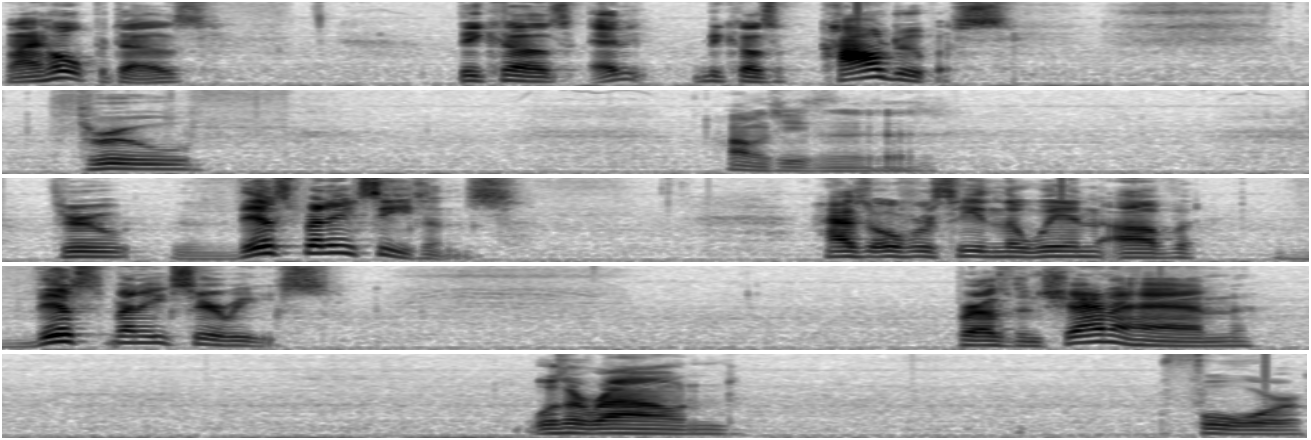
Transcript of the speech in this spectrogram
And I hope it does, because because Kyle Dubas, through how many seasons is it? Through this many seasons, has overseen the win of this many series. President Shanahan was around for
